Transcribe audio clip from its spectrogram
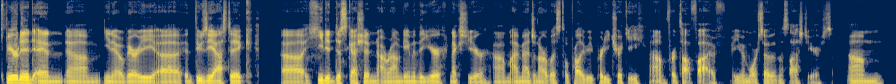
spirited and um, you know very uh, enthusiastic, uh, heated discussion around game of the year next year. Um, I imagine our list will probably be pretty tricky um, for top five, even more so than this last year. So, um,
